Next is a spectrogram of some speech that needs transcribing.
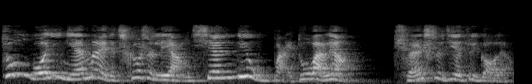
中国一年卖的车是两千六百多万辆，全世界最高量。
